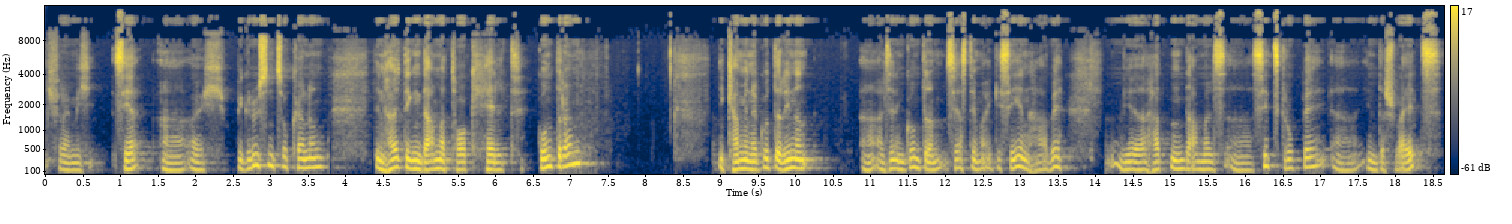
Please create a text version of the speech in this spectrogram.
Ich freue mich sehr, äh, euch begrüßen zu können. Den heutigen Dharma Talk hält Guntram. Ich kann mich noch gut erinnern, äh, als ich den Guntram das erste Mal gesehen habe. Wir hatten damals eine Sitzgruppe äh, in der Schweiz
